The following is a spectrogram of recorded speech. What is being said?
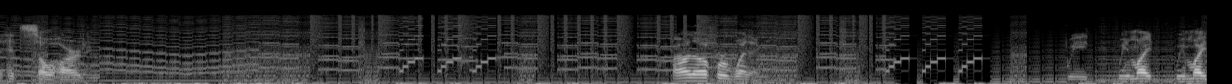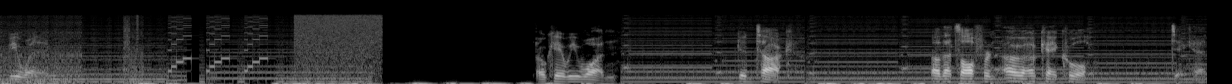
It hits so hard. I don't know if we're winning. We we might we might be winning. Okay, we won. Good talk. Oh, that's all for. Oh, okay, cool. Dickhead.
